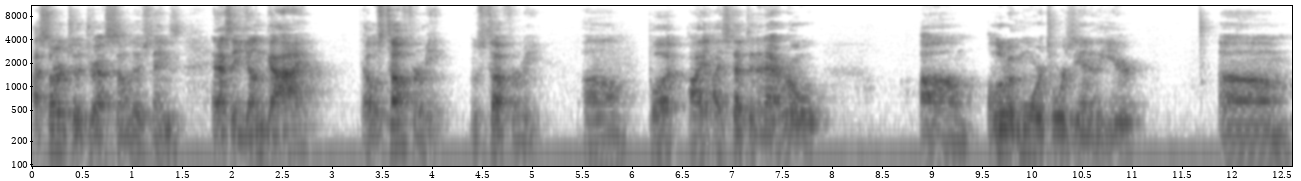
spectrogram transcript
I started to address some of those things. And as a young guy, that was tough for me. It was tough for me. Um, but I, I stepped into that role um, a little bit more towards the end of the year. Um,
